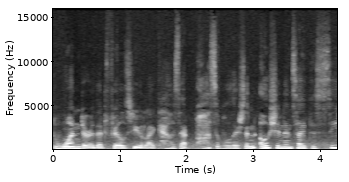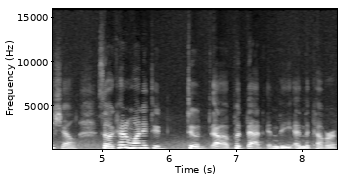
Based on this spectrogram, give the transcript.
wonder that fills you like how is that possible? There's an ocean inside this seashell. So i kind of wanted to to uh, put that in the in the cover.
